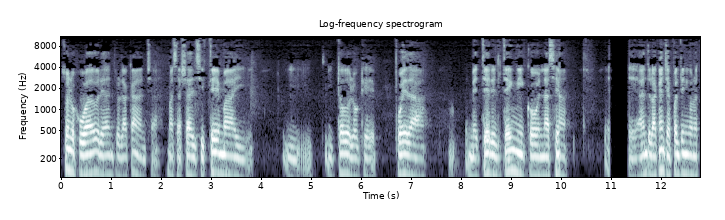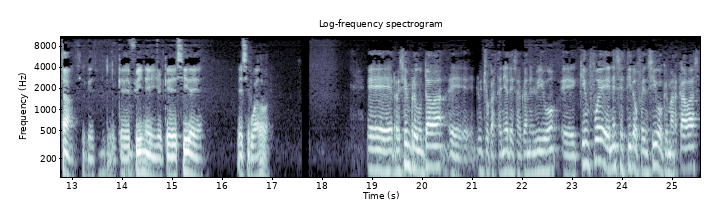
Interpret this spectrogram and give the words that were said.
son los jugadores dentro de la cancha, más allá del sistema y, y, y todo lo que pueda meter el técnico en la escena. adentro de la cancha después el técnico no está, así que el que define y el que decide es el jugador. Eh, recién preguntaba eh, Lucho Castañares acá en el vivo, eh, ¿quién fue en ese estilo ofensivo que marcabas,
